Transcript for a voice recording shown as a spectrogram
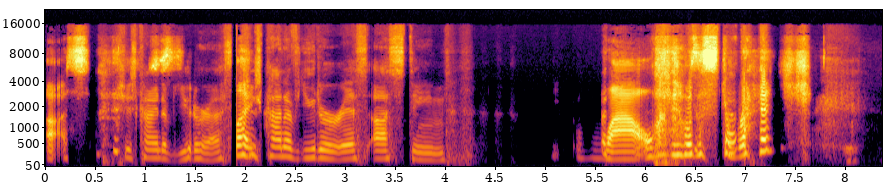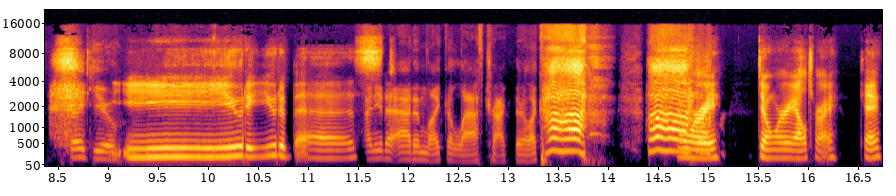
"us." She's kind of uterus. Like- She's kind of uterus us usting. Wow, that was a stretch. Thank you. You to you to best. I need to add in like a laugh track there, like ha ha ha. Don't worry. Don't worry. I'll try. Okay.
